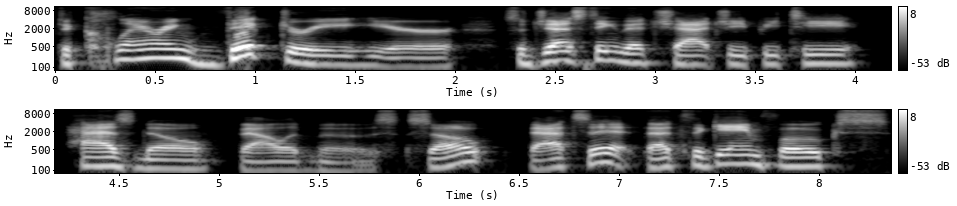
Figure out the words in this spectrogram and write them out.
declaring victory here, suggesting that ChatGPT has no valid moves. So that's it. That's the game, folks.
